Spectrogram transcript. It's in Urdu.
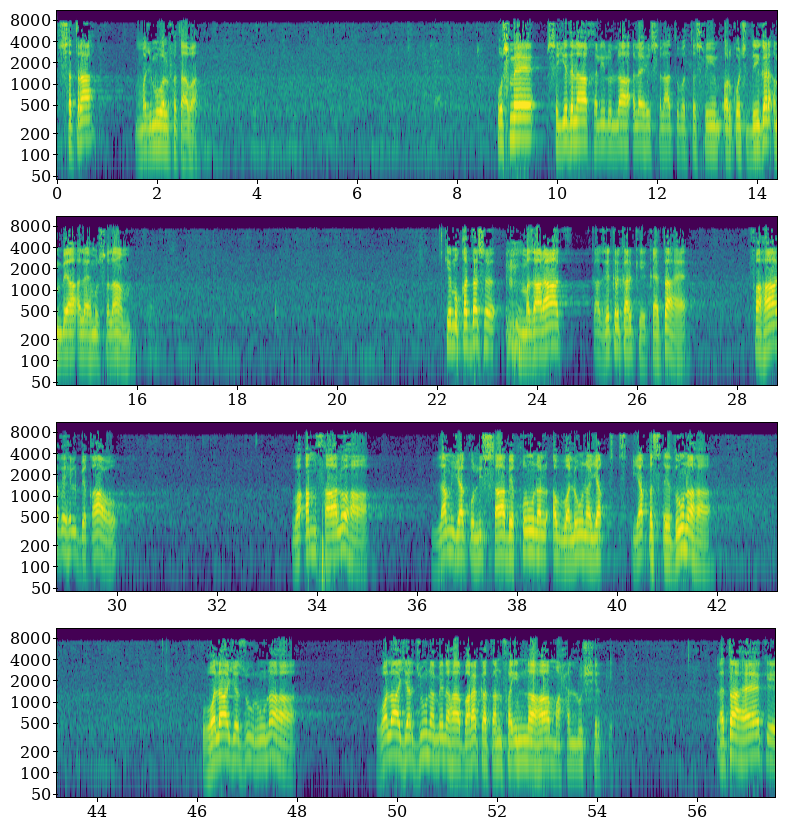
سترہ، مجموع الفتاوا اس میں سیدنا خلیل اللہ علیہ السلاط و تسلیم اور کچھ دیگر انبیاء علیہ السلام کے مقدس مزارات کا ذکر کر کے کہتا ہے فہاد ہل بکاؤ و ام لم یک نصاب قون الاولون یقصدونها ولا یزورونها ولا یرجون منها برکتن فانها محل الشرک. کہتا ہے کہ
